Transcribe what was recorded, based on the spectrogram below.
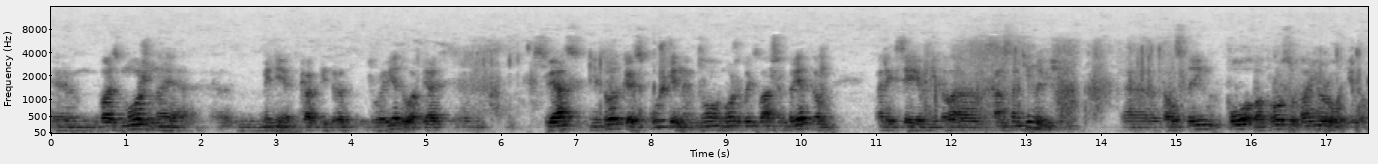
э, возможное мне, как литературоведу, опять связь не только с Пушкиным, но, может быть, с вашим предком Алексеем Николаевым Константиновичем э, Толстым по вопросу о юродивом.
